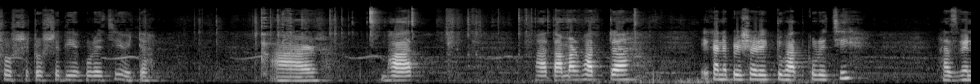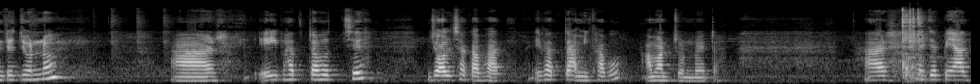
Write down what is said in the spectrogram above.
সর্ষে টর্ষে দিয়ে করেছি ওইটা। আর ভাত ভাত, আমার ভাতটা এখানে প্রেশারে একটু ভাত করেছি হাজব্যান্ডের জন্য। আর এই ভাতটা হচ্ছে জল ছাকা ভাত, এই ভাতটা আমি খাব আমার জন্য এটা। আর এই যে পেঁয়াজ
